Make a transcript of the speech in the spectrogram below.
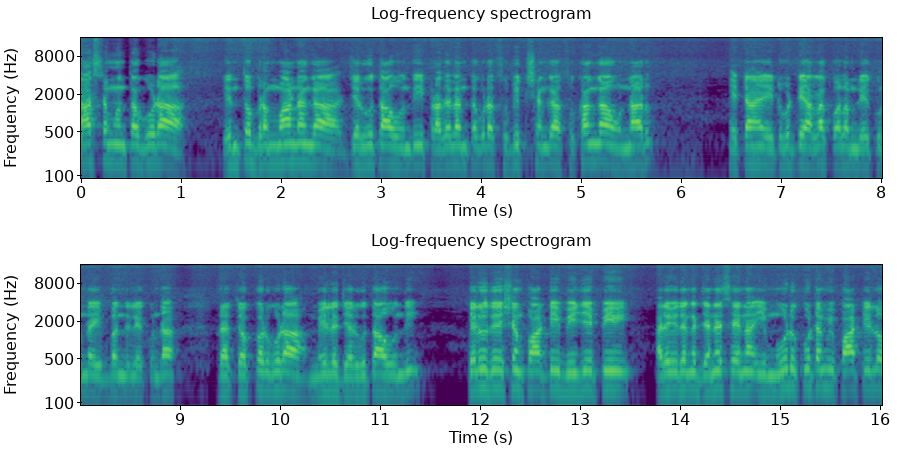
రాష్ట్రం అంతా కూడా ఎంతో బ్రహ్మాండంగా జరుగుతూ ఉంది. ప్రజలంతా కూడా సుభిక్షంగా సుఖంగా ఉన్నారు. ఎటా ఎటువంటి అల్లకోలం లేకుండా ఇబ్బంది లేకుండా ప్రతి ఒక్కరు కూడా మేలు జరుగుతూ ఉంది. తెలుగుదేశం పార్టీ బీజేపీ అదేవిధంగా జనసేన ఈ మూడు కూటమి పార్టీలో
